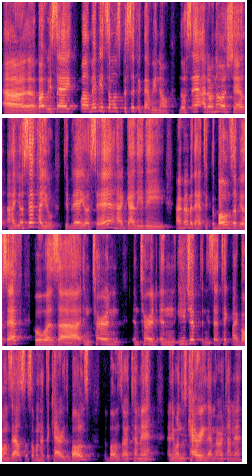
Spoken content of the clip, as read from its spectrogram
Uh, but we say, well, maybe it's someone specific that we know. Noseh Arono Shel Yosef Hayu. Dibre Yosef HaGalili. I remember they had took the bones of Yosef, who was uh, interned, interred in Egypt, and he said, take my bones out. So someone had to carry the bones. The bones are tameh. Anyone who's carrying them are tameh.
